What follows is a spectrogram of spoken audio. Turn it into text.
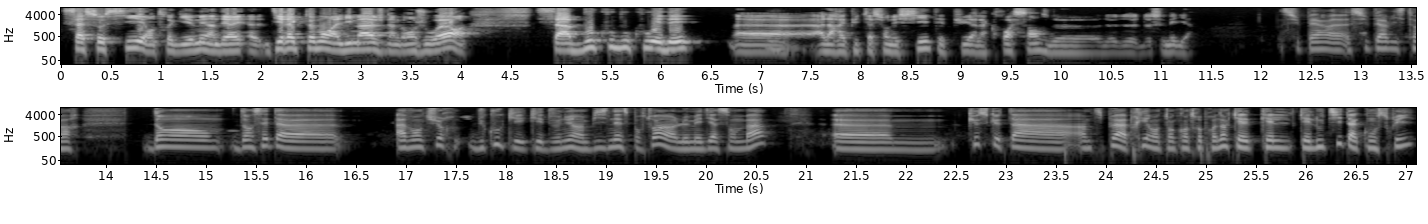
s'associe entre guillemets euh, directement à l'image d'un grand joueur, ça a beaucoup beaucoup aidé euh, à la réputation du site et puis à la croissance de, de, de, de ce média. Super, superbe histoire. Dans, dans cette aventure, du coup, qui est, qui est devenue un business pour toi, hein, le média Samba, Qu'est-ce que tu as un petit peu appris en tant qu'entrepreneur? Quel, quel, quel, outil tu as construit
